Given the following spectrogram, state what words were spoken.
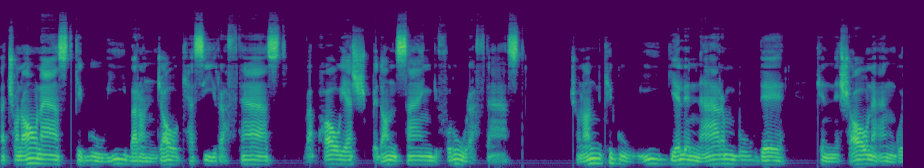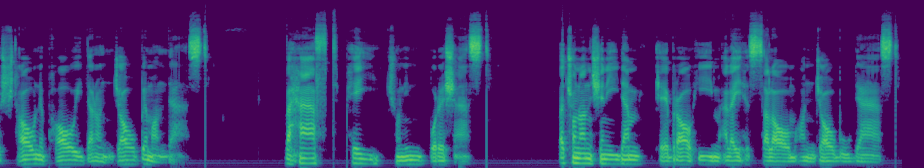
و چنان است که گویی بر آنجا کسی رفته است و پایش بدان سنگ فرو رفته است. چنان که گویی گل نرم بوده که نشان انگشتان پای در آنجا بمانده است. و هفت پی چنین برش است. و چنان شنیدم که ابراهیم علیه السلام آنجا بوده است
